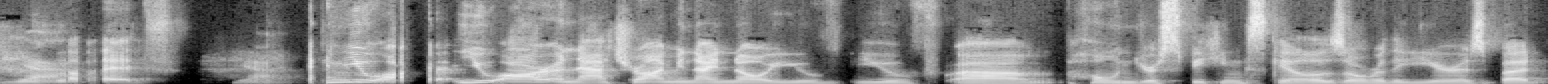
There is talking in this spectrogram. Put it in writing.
Yeah. Love it yeah and you are you are a natural i mean i know you've you've um, honed your speaking skills over the years but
